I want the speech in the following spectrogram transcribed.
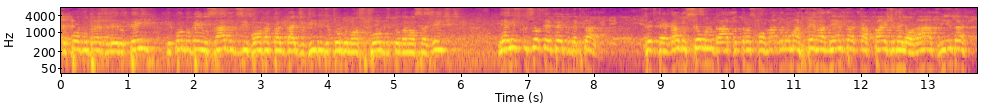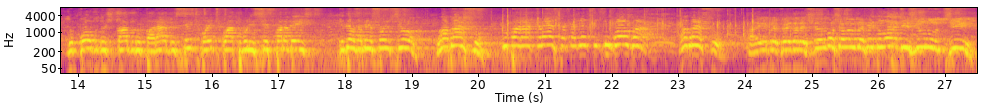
que o povo brasileiro tem, que quando bem usado desenvolve a qualidade de vida de todo o nosso povo, de toda a nossa gente. E é isso que o senhor tem feito, deputado. Pegado o seu mandato, transformado numa ferramenta capaz de melhorar a vida do povo do estado do Pará, dos 144 municípios. Parabéns. Que Deus abençoe o senhor. Um abraço. Que o Pará cresça, que a gente se desenvolva. Um abraço. Aí, prefeito Alexandre, vou chamar o prefeito lá de Juruti.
